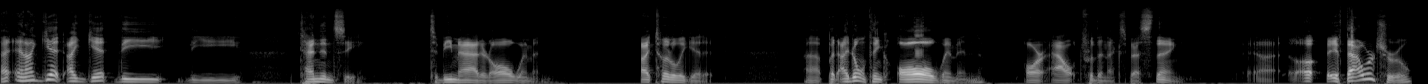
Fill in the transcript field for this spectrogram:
and I get, I get the the tendency to be mad at all women. I totally get it. Uh, but I don't think all women are out for the next best thing. Uh, uh if that were true,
